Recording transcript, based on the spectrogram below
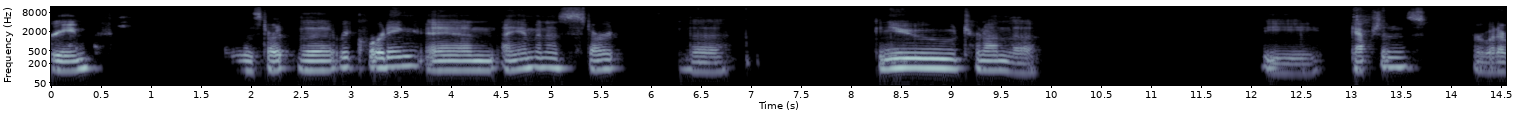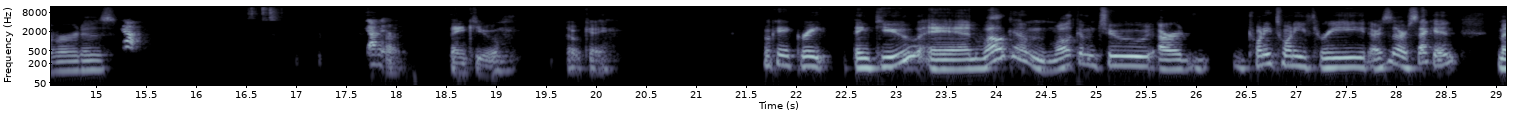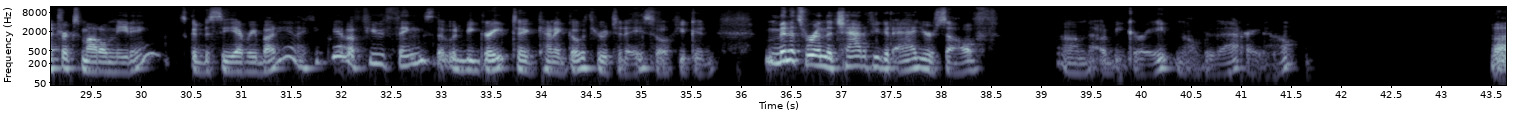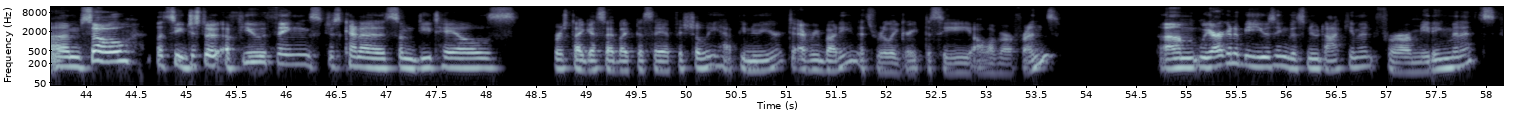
screen. I'm gonna start the recording and I am gonna start the. Can you turn on the the captions or whatever it is? Yeah. Got it. Alright. Thank you. Okay. Okay, great. Thank you and welcome. Welcome to our 2023, this is our second metrics model meeting. It's good to see everybody. And I think we have a few things that would be great to kind of go through today. So if you could, minutes were in the chat, if you could add yourself, um, that would be great. And I'll do that right now. Um, so let's see, just a, a few things, just kind of some details. First, I guess I'd like to say officially Happy New Year to everybody. It's really great to see all of our friends. Um, we are going to be using this new document for our meeting minutes.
